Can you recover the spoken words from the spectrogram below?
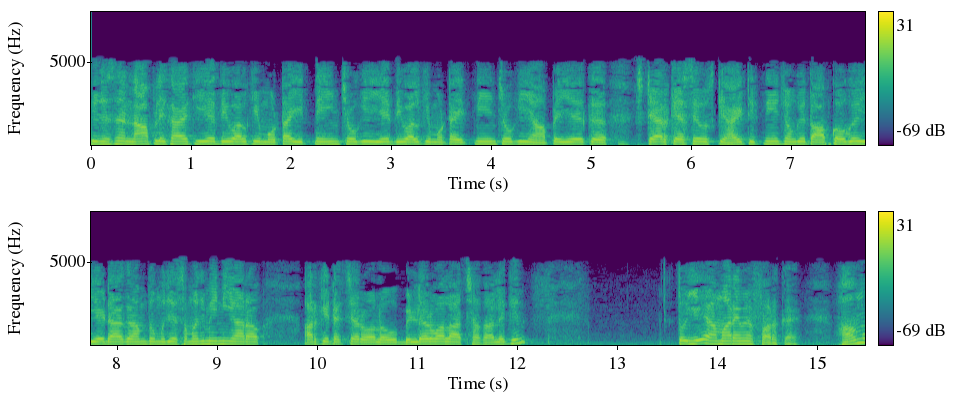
कि जिसने नाप लिखा है कि ये दीवार की मोटाई इतनी इंच होगी, ये दीवार की मोटाई इतनी इंच होगी, यहाँ पे ये स्टेयर कैसे उसकी हाइट इतनी इंच होगी तो आप कहोगे ये डायग्राम तो मुझे समझ में ही नहीं आ रहा आर्किटेक्चर वाला वो बिल्डर वाला अच्छा था, लेकिन तो ये हमारे में फ़र्क है। हम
